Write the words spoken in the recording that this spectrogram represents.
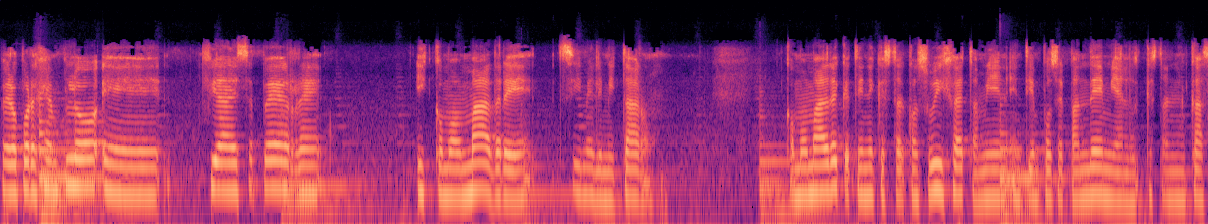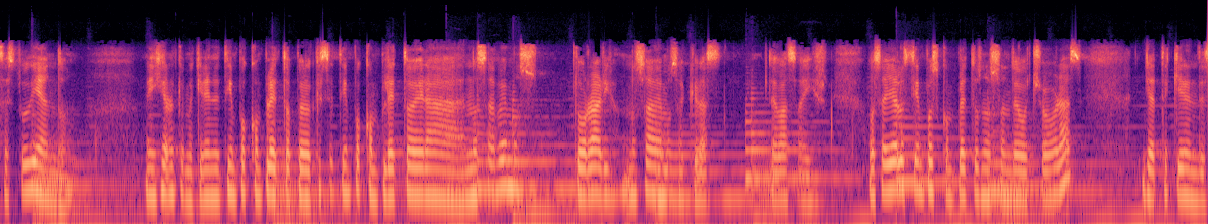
Pero por ejemplo, eh, fui a SPR y como madre sí me limitaron. Como madre que tiene que estar con su hija también en tiempos de pandemia, en los que están en casa estudiando, me dijeron que me quieren de tiempo completo, pero que ese tiempo completo era, no sabemos tu horario, no sabemos a qué horas te vas a ir. O sea, ya los tiempos completos no son de ocho horas, ya te quieren de,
